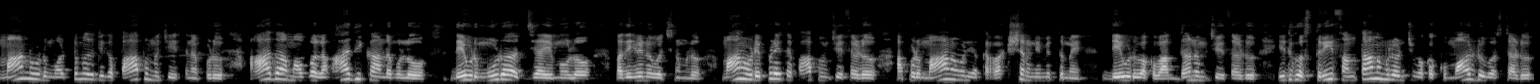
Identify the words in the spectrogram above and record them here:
మానవుడు మొట్టమొదటిగా పాపము చేసినప్పుడు ఆదాం అవ్వల ఆది కాండములో దేవుడు మూడో అధ్యాయములో పదిహేనో వచనంలో మానవుడు ఎప్పుడైతే పాపం చేశాడో అప్పుడు మానవుని యొక్క రక్షణ నిమిత్తమై దేవుడు ఒక వాగ్దానం చేశాడు. ఇదిగో స్త్రీ సంతానములోంచి ఒక కుమారుడు వస్తాడు.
